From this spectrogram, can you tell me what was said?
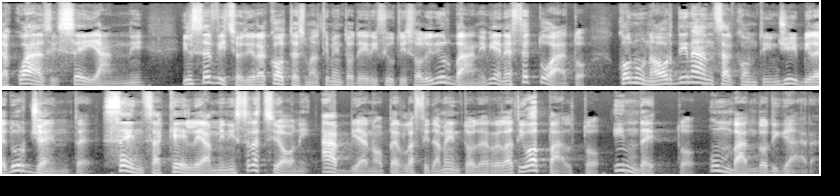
da quasi sei anni, il servizio di raccolta e smaltimento dei rifiuti solidi urbani viene effettuato con una ordinanza contingibile ed urgente, senza che le amministrazioni abbiano per l'affidamento del relativo appalto indetto un bando di gara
